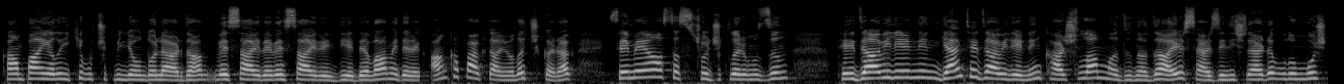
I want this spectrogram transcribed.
kampanyalı 2,5 milyon dolardan vesaire vesaire diye devam ederek Anka Park'tan yola çıkarak SMA hastası çocuklarımızın tedavilerinin gen tedavilerinin karşılanmadığına dair serzenişlerde bulunmuş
